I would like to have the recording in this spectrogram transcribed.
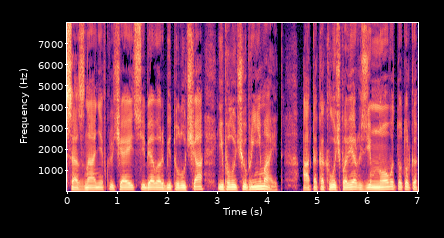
Сознание включает себя в орбиту луча и по лучу принимает, а так как луч поверх земного, то только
